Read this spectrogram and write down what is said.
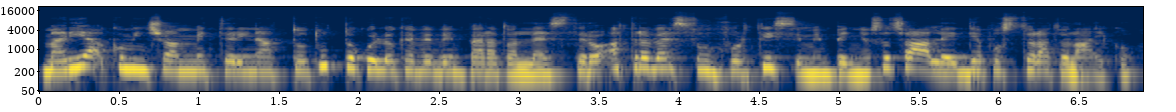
Maria cominciò a mettere in atto tutto quello che aveva imparato all'estero attraverso un fortissimo impegno sociale e di apostolato laico.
